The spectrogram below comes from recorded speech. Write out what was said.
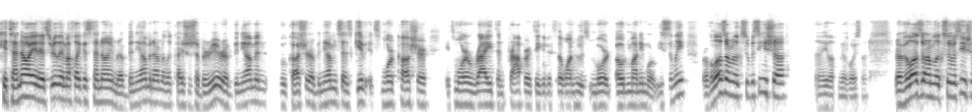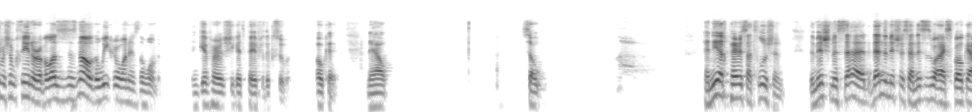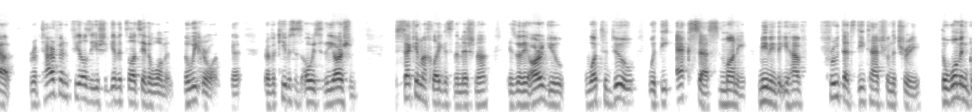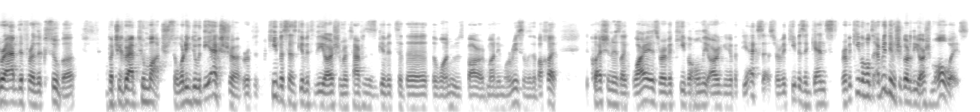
Kitanoi, and it's really a machlekes tanoim. Rav Binyamin Amar Lekaisha Shabarir. Rav Binyamin Vukasher. Rav Binyamin says give it's more kosher, it's more right and proper to give it to the one who's more owed money more recently. Rav Elazar Amar. Uh, he left me a voice note. Rav Elazar says no, the weaker one is the woman, and give her she gets paid for the ksuba. Okay, now. So Heniach Peres Atlushin. The Mishnah said, then the Mishnah said, this is what I spoke out. Rav Tarfon feels that you should give it to, let's say, the woman, the weaker one. Okay? Rav Akiva says always to the Yarshim. The second machlekes in the Mishnah is where they argue what to do with the excess money, meaning that you have fruit that's detached from the tree. The woman grabbed it for the ksuba, but she grabbed too much. So what do you do with the extra? Rav Kiva says give it to the Yarshim. Rav Tarfon says give it to the, the one who's borrowed money more recently, the Bachet. The question is like, why is Rav Kiva only arguing about the excess? Rav Kiva is against, Rav Kiva holds everything should go to the Yarshim always.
